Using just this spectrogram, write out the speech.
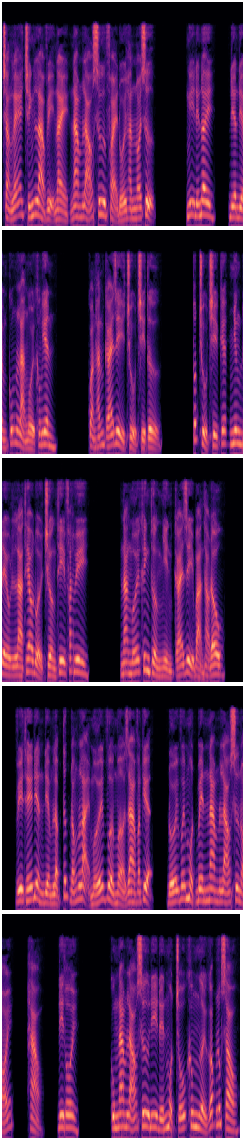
Chẳng lẽ chính là vị này nam lão sư phải đối hắn nói sự. Nghĩ đến đây, điền điểm cũng là ngồi không yên. Quản hắn cái gì chủ trì tử. Tốt chủ trì kết nhưng đều là theo đuổi trường thi phát huy. Nàng mới khinh thường nhìn cái gì bản thảo đâu. Vì thế điền Điềm lập tức đóng lại mới vừa mở ra văn kiện, đối với một bên nam lão sư nói, hảo, đi thôi. Cùng nam lão sư đi đến một chỗ không người góc lúc sau,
